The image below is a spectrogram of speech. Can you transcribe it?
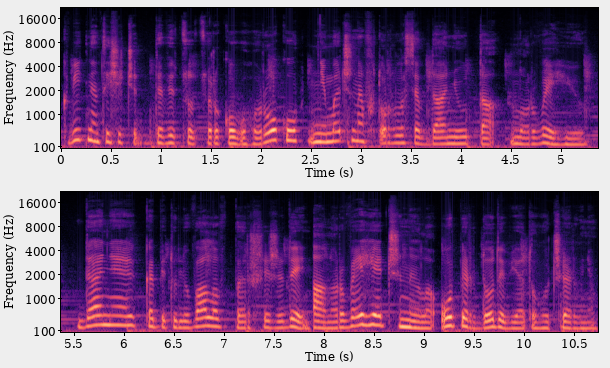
квітня 1940 року Німеччина вторглася в Данію та Норвегію. Данія капітулювала в перший же день, а Норвегія чинила опір до 9 червня.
